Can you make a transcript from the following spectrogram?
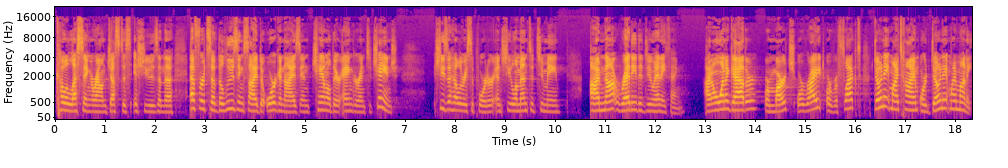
coalescing around justice issues, and the efforts of the losing side to organize and channel their anger into change she's a Hillary supporter, and she lamented to me, I'm not ready to do anything. I don't want to gather or march or write or reflect, donate my time or donate my money.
